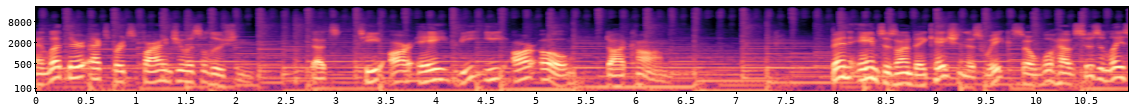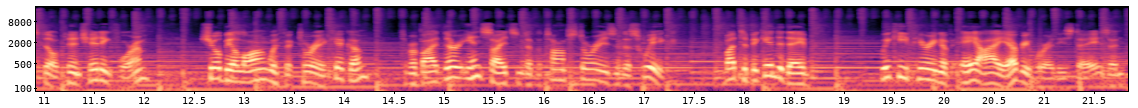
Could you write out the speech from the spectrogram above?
and let their experts find you a solution. That's T R A V E R O.com. Ben Ames is on vacation this week, so we'll have Susan Lacefield pinch hitting for him. She'll be along with Victoria Kickham to provide their insights into the top stories of this week. But to begin today, we keep hearing of AI everywhere these days and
